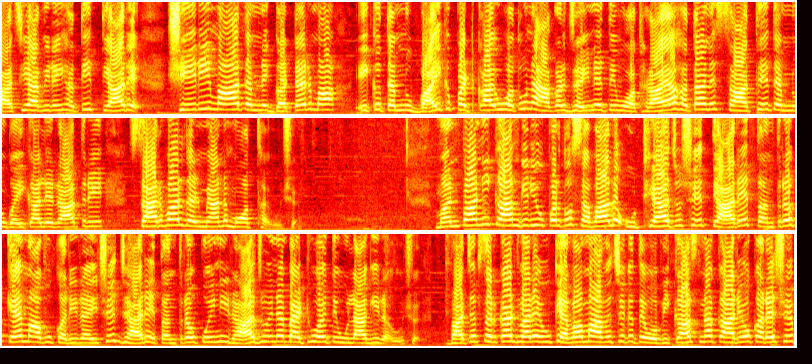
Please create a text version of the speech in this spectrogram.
પાછી આવી રહી હતી, ત્યારે શેરીમાં તેમને ગટરમાં એક તેમનું બાઇક પટકાયું હતું ને આગળ જઈને તેઓ અથડાયા હતા અને સાથે તેમનું ગઈકાલે રાત્રે સારવાર દરમિયાન મોત થયું છે. મનપાની કામગીરી ઉપર તો સવાલ ઉઠ્યા જ છે. ત્યારે તંત્ર કેમ આવું કરી રહી છે? જ્યારે તંત્ર કોઈની રાહ જોઈને બેઠું હોય તેવું લાગી રહ્યું છે. ભાજપ સરકાર દ્વારા એવું કહેવામાં આવે છે કે તેઓ વિકાસના કાર્યો કરે છે,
